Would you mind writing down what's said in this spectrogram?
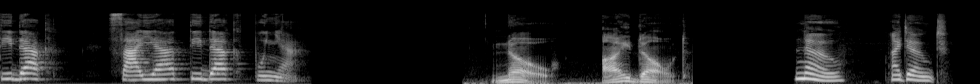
Tidak, saya tidak punya. No, I don't. No, I don't.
